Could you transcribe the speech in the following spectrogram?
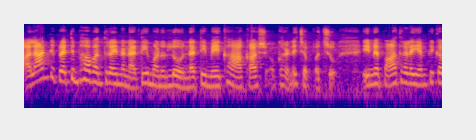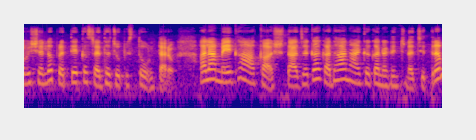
అలాంటి ప్రతిభావంతులైన నటీమణుల్లో నటి మేఘ ఆకాష్ ఒకరని చెప్పొచ్చు. ఈమె పాత్రల ఎంపిక విషయంలో ప్రత్యేక శ్రద్ధ చూపిస్తూ ఉంటారు. అలా మేఘ ఆకాష్ తాజాగా కథానాయికగా నటించిన చిత్రం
